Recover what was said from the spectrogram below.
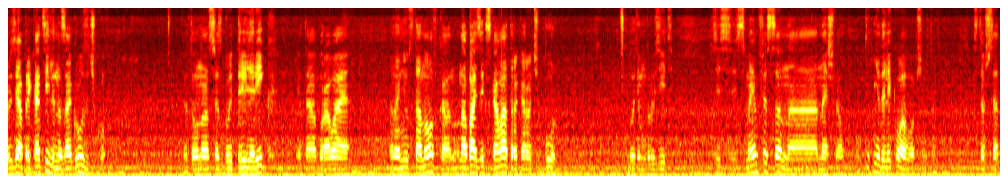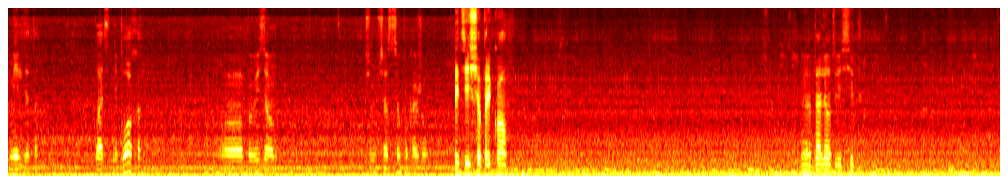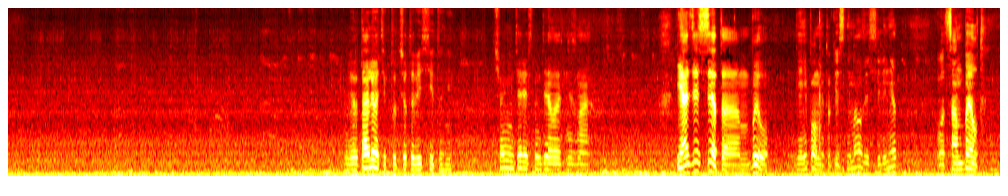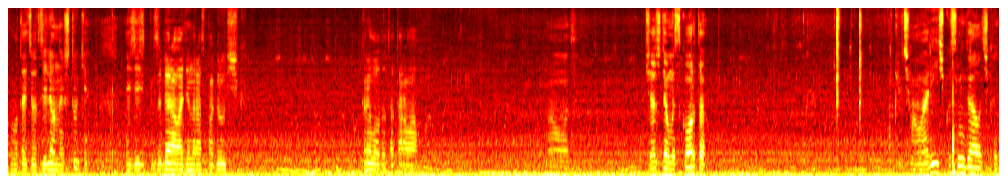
Друзья, прикатили на загрузочку. Это у нас сейчас будет дриль-риг. Это буровая. Она не установка. Ну, на базе экскаватора, короче, бур. Будем грузить здесь из Мемфиса на Нэшвилл. Тут недалеко, в общем-то. 160 миль где-то. Платит неплохо. Повезем. В общем, сейчас все покажу. Смотрите, еще прикол. Вертолет висит. Вертолетик тут что-то висит у них. Что они интересно делают, не знаю. Я здесь это был. Я не помню, только я снимал здесь или нет. Вот Sunbelt. Вот эти вот зеленые штуки. Я здесь забирал один раз погрузчик. Крыло тут оторвал. Вот. Сейчас ждем эскорта. Включим аварийку с мигалочкой.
